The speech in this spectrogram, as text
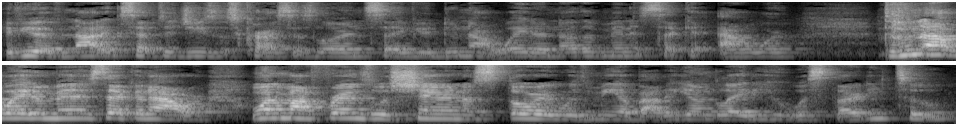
if you have not accepted Jesus Christ as Lord and Savior, do not wait another minute, second, hour. Do not wait a minute, second hour. One of my friends was sharing a story with me about a young lady who was 32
